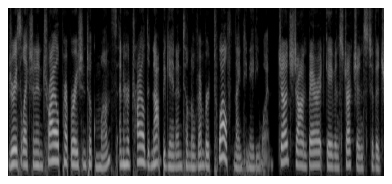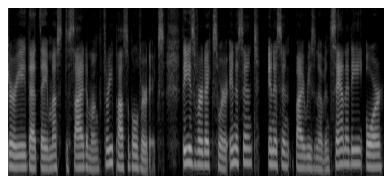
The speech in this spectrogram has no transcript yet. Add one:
Jury selection and trial preparation took months, and her trial did not begin until November 12, 1981. Judge John Barrett gave instructions to the jury that they must decide among three possible verdicts. These verdicts were innocent, innocent by reason of insanity, or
